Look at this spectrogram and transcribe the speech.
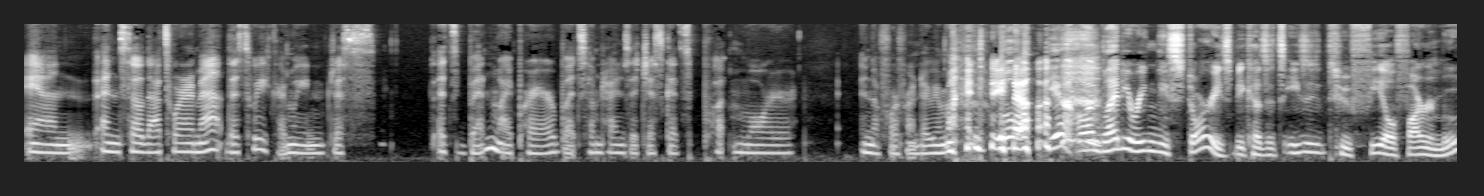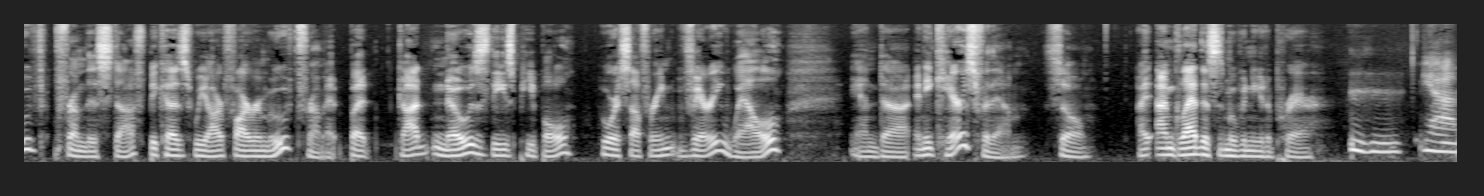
And and so that's where I'm at this week. I mean, just it's been my prayer, but sometimes it just gets put more in the forefront of your mind. You know? yeah, well, I'm glad you're reading these stories because it's easy to feel far removed from this stuff because we are far removed from it. But God knows these people who are suffering very well, and uh, and He cares for them. So I, I'm glad this is moving you to prayer. Yeah.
